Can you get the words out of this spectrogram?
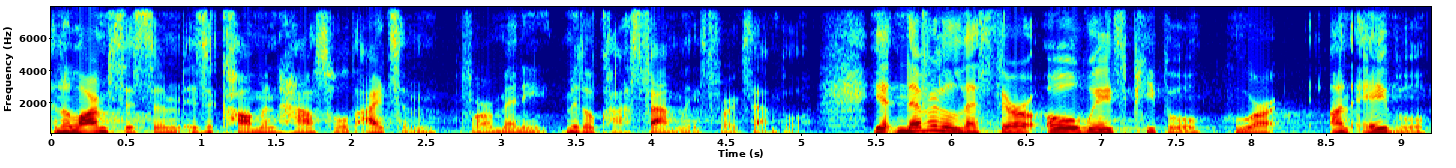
an alarm system is a common household item for many middle class families, for example. Yet, nevertheless, there are always people who are unable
